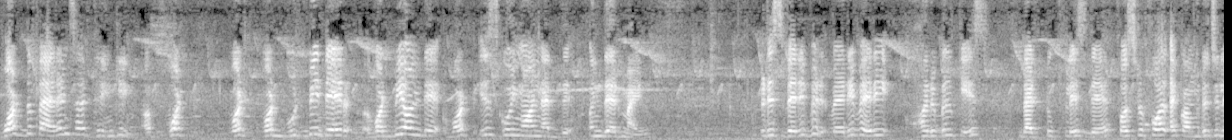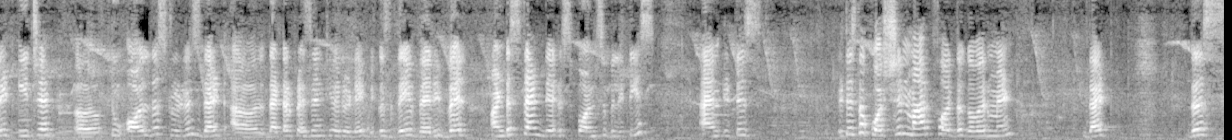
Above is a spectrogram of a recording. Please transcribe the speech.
what the parents are thinking of what what what would be their what be on their what is going on at the, in their mind. It is very very very very horrible case that took place there. First of all i congratulate each and uh, to all the students that uh, that are present here today because they very well understand their responsibilities. And it is it is the question mark for the government that this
